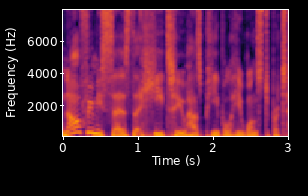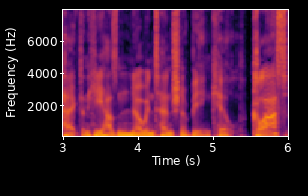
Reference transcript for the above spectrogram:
Naofumi says that he too has people he wants to protect and he has no intention of being killed. Glass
